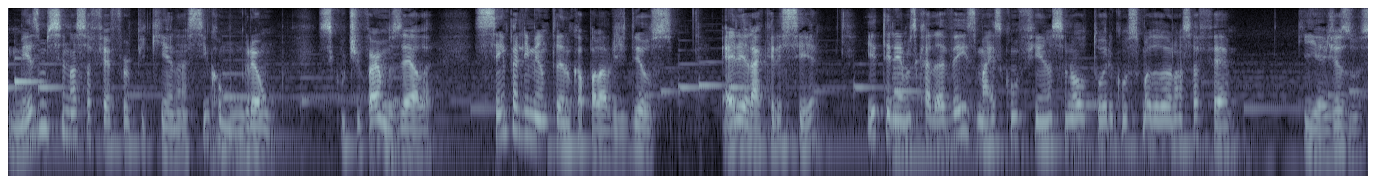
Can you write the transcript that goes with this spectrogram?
Mesmo se nossa fé for pequena, assim como um grão, se cultivarmos ela, sempre alimentando com a palavra de Deus, ela irá crescer e teremos cada vez mais confiança no Autor e Consumador da nossa fé, que é Jesus.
